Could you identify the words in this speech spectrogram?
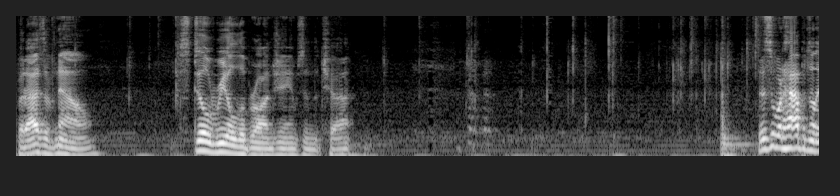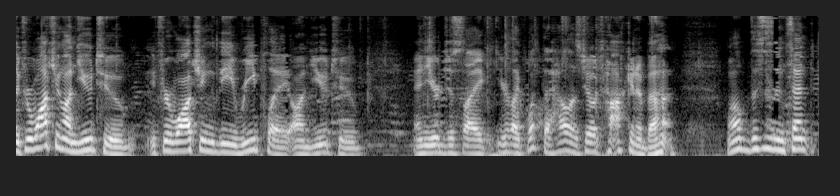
But as of now, still real LeBron James in the chat. This is what happens if you're watching on YouTube. If you're watching the replay on YouTube, and you're just like you're like, what the hell is Joe talking about? Well, this is incent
